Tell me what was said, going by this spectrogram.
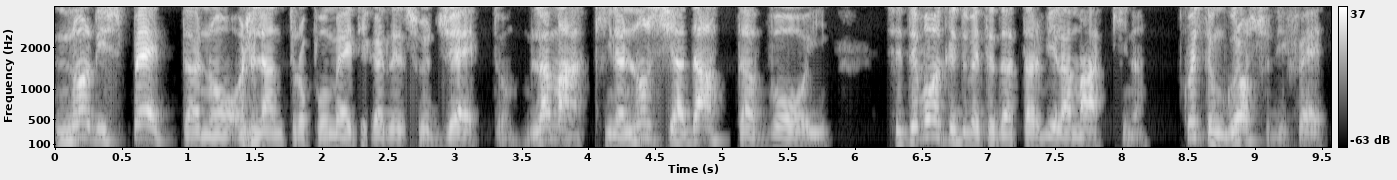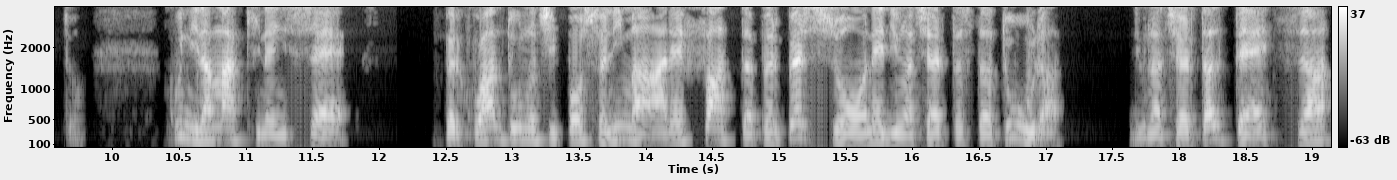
non rispettano l'antropometrica del soggetto. La macchina non si adatta a voi. Siete voi che dovete adattarvi alla macchina. Questo è un grosso difetto. Quindi la macchina in sé, per quanto uno ci possa limare, è fatta per persone di una certa statura, di una certa altezza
